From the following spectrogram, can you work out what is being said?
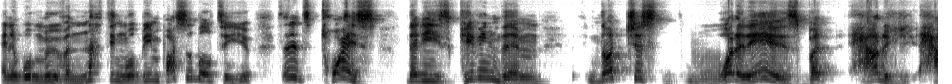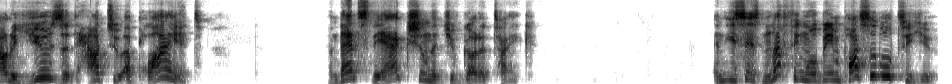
and it will move, and nothing will be impossible to you. So it's twice that he's giving them not just what it is, but how to how to use it, how to apply it. And that's the action that you've got to take. And he says, nothing will be impossible to you.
